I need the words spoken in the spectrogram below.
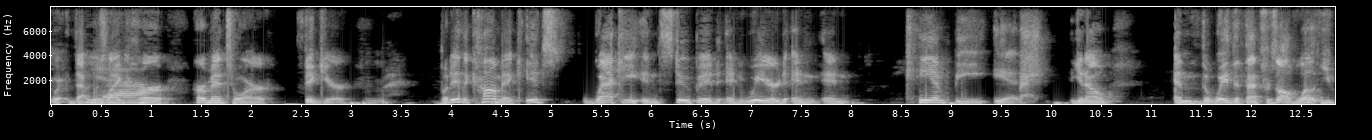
where that was like her her mentor figure. But in the comic, it's wacky and stupid and weird and and campy ish, Right. you know. And the way that that's resolved, well, you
